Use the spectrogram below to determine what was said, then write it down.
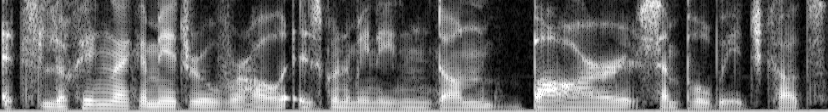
it's looking like a major overhaul is going to be needing done, bar simple wage cuts.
